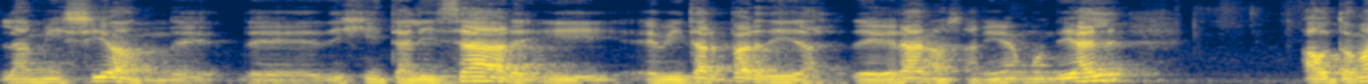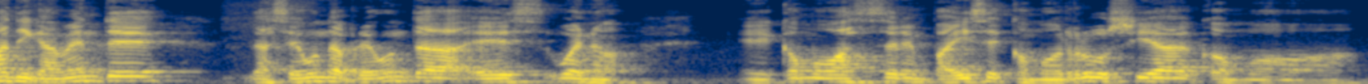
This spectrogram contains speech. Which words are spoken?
la misión de, digitalizar y evitar pérdidas de granos a nivel mundial, automáticamente la segunda pregunta es, bueno, eh, ¿cómo vas a hacer en países como Rusia, como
